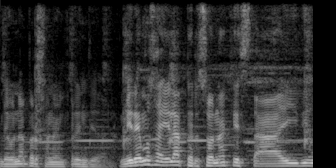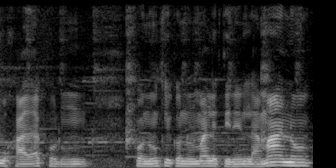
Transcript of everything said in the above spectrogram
de una persona emprendedora. Miremos ahí la persona que está ahí dibujada con un, con un, con un maletín en la mano.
